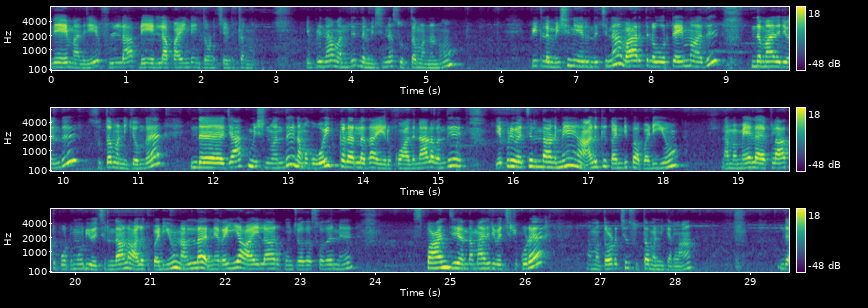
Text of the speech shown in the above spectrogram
இதே மாதிரியே ஃபுல்லாக அப்படியே எல்லா பாயிண்ட்டையும் தொடச்சி எடுத்துடணும். இப்படி தான் வந்து இந்த மிஷினை சுத்தம் பண்ணணும். வீட்டில் மிஷின் இருந்துச்சுன்னா வாரத்தில் ஒரு டைம் ஆகுது இந்த மாதிரி வந்து சுத்தம் பண்ணிக்கோங்க. இந்த ஜாக் மிஷின் வந்து நமக்கு ஒயிட் கலரில் தான் இருக்கும். அதனால் வந்து எப்படி வச்சுருந்தாலுமே அழுக்கு கண்டிப்பாக படியும். நம்ம மேலே கிளாத்து போட்டு மூடி வச்சுருந்தாலும் அழுக்கு படியும். நல்லா நிறைய ஆயிலாக இருக்கும். சொத சொதன்னு. ஸ்பாஞ்சு அந்த மாதிரி வச்சுட்டு கூட நம்ம தொடச்சி சுத்தம் பண்ணிக்கலாம். இந்த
